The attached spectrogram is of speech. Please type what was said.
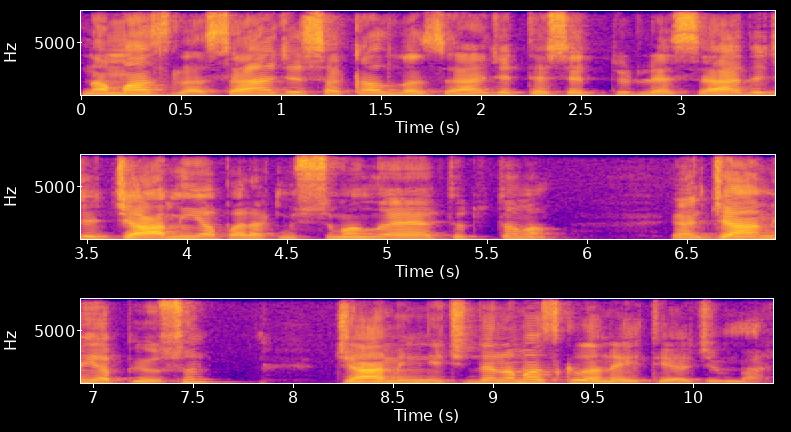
namazla, sadece sakalla, sadece tesettürle, sadece cami yaparak Müslümanlığı ayakta tutamam. Yani cami yapıyorsun, caminin içinde namaz kılana ihtiyacın var.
